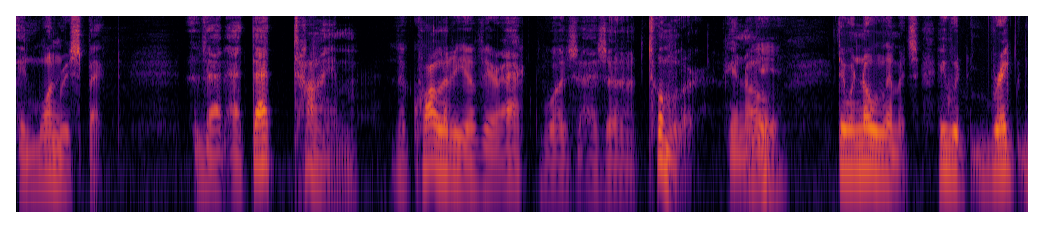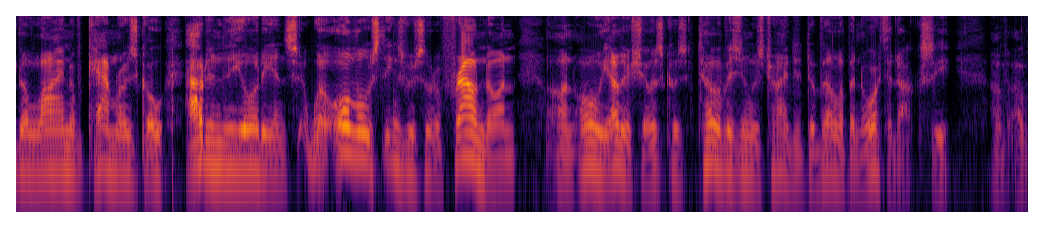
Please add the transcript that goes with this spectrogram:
in one respect that at that time, the quality of their act was as a tumbler, you know? Yeah, yeah. There were no limits. He would break the line of cameras, go out into the audience. Well, all those things were sort of frowned on on all the other shows because television was trying to develop an orthodoxy of, of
